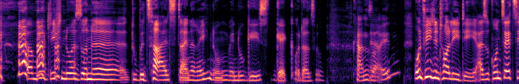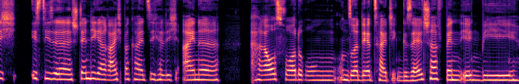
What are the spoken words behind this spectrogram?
Vermutlich nur so eine, du bezahlst deine Rechnung, wenn du gehst, Gag oder so. Kann sein. Und finde ich eine tolle Idee. Also grundsätzlich ist diese ständige Erreichbarkeit sicherlich eine Herausforderung unserer derzeitigen Gesellschaft. Wenn irgendwie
